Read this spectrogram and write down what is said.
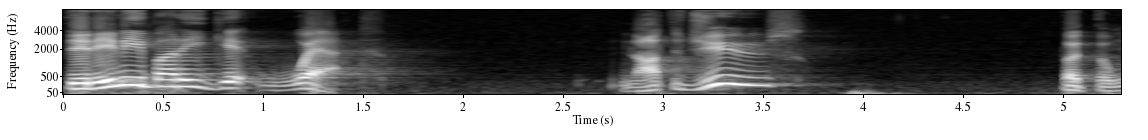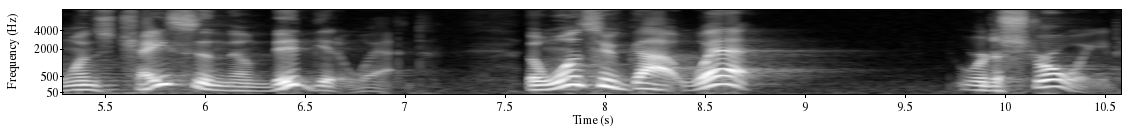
Did anybody get wet? Not the Jews, but the ones chasing them did get wet. The ones who got wet were destroyed.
